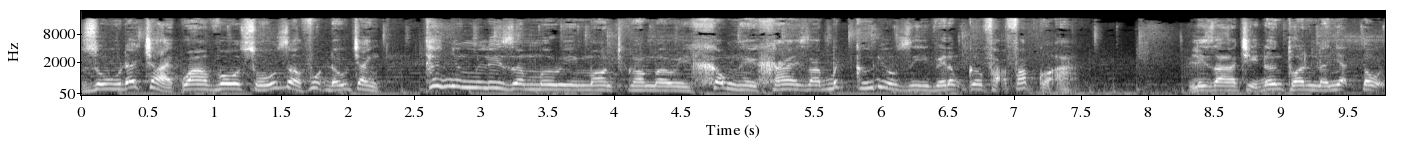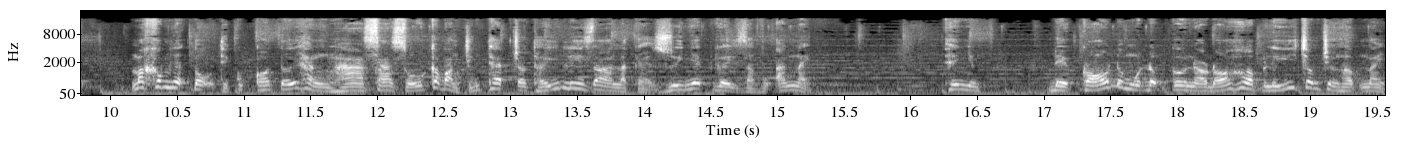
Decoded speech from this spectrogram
Dù đã trải qua vô số giờ phút đấu tranh, thế nhưng Lisa Marie Montgomery không hề khai ra bất cứ điều gì về động cơ phạm pháp của ả. Lisa chỉ đơn thuần là nhận tội, mà không nhận tội thì cũng có tới hàng hà sa số các bằng chứng thép cho thấy Lisa là kẻ duy nhất gây ra vụ án này. Thế nhưng, để có được một động cơ nào đó hợp lý trong trường hợp này,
